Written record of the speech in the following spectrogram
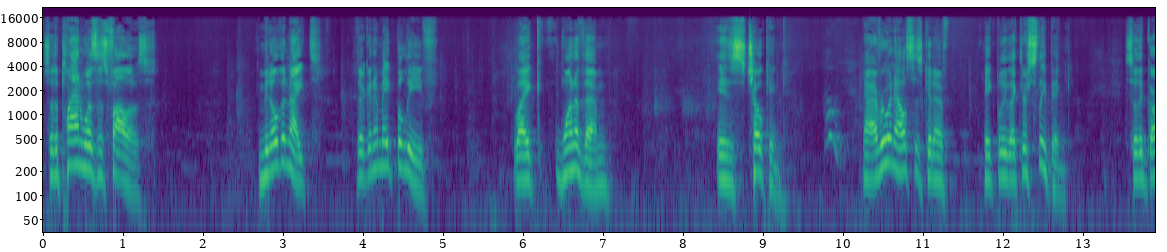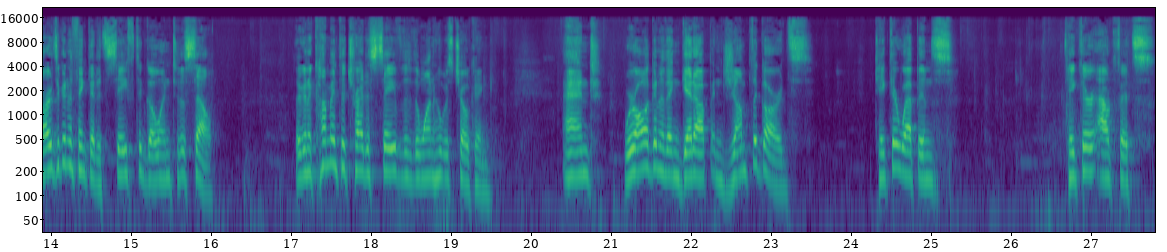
So the plan was as follows middle of the night, they're going to make believe like one of them is choking. Now, everyone else is going to make believe like they're sleeping. So the guards are going to think that it's safe to go into the cell. They're going to come in to try to save the, the one who was choking. And we're all going to then get up and jump the guards, take their weapons, take their outfits.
